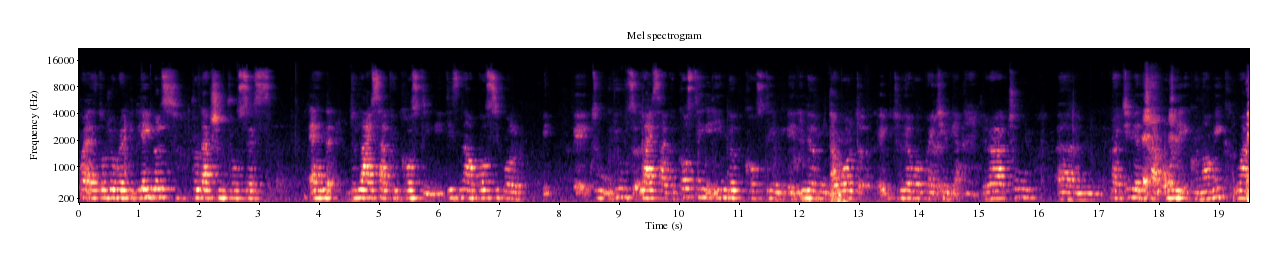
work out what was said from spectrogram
well, I told you already, labels, production process, and the life cycle costing. It is now possible uh, to use life cycle costing in the costing in the award between award criteria. There are two um, criteria that are only economic. One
